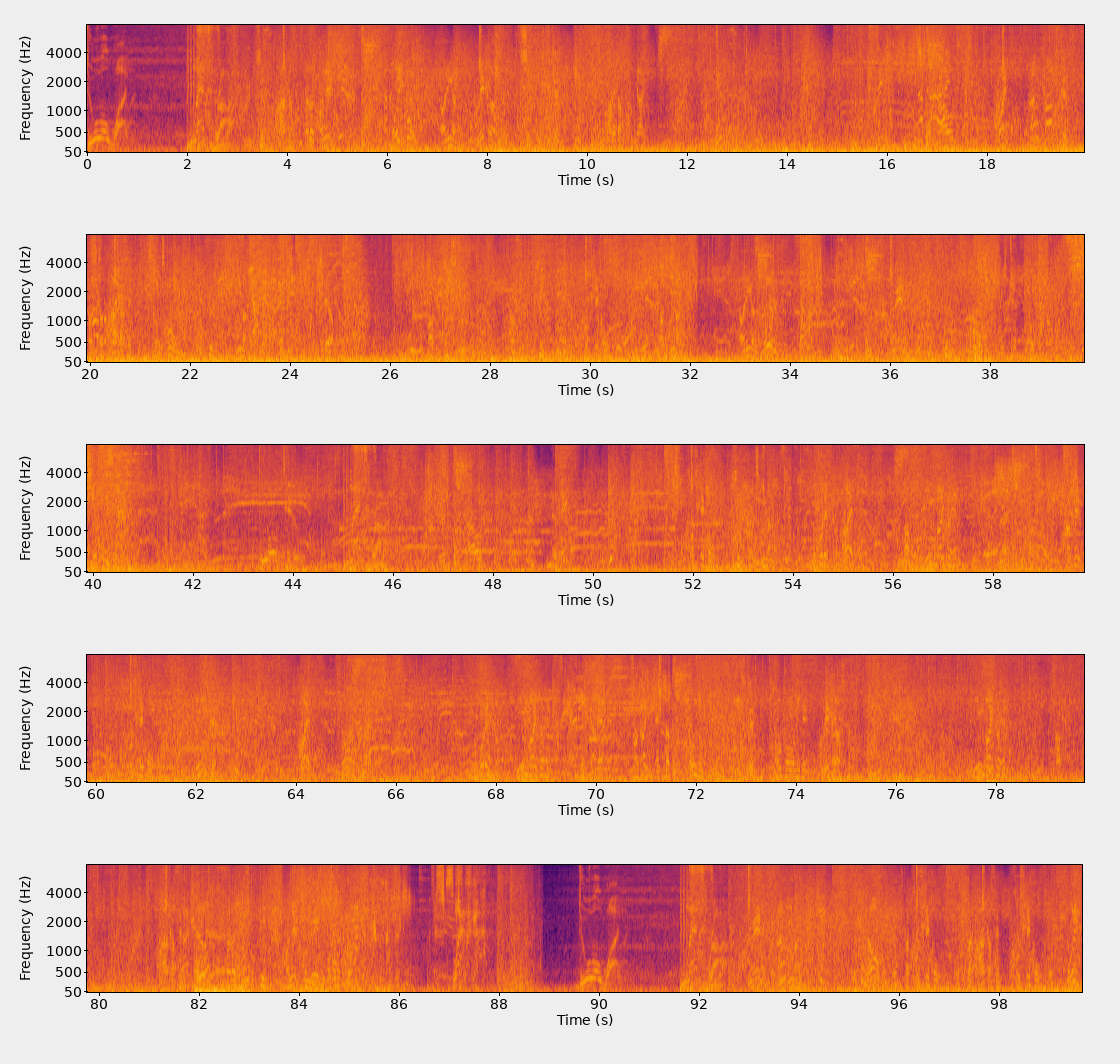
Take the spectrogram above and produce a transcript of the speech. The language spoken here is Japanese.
Duel 1 Let's rock. 任せただ跳ねる乗りこうありがとう上からしっつくあれだいないおい。ランカーつく助かった任せそこインバイトヘルやめる高い手伝ってどんどんインスク標高を見て上から下インバイトヘルさあ任せる暴力いただきましょう跳ねる直撃ことですよ Duel 1 Let's rock. 今なおもおつかそしてこうおつか任せるそしてこうおつドリル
